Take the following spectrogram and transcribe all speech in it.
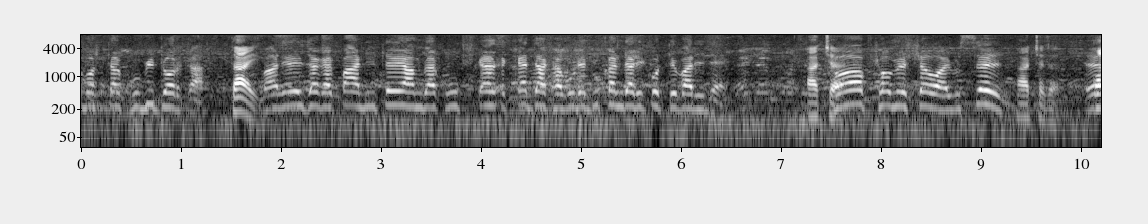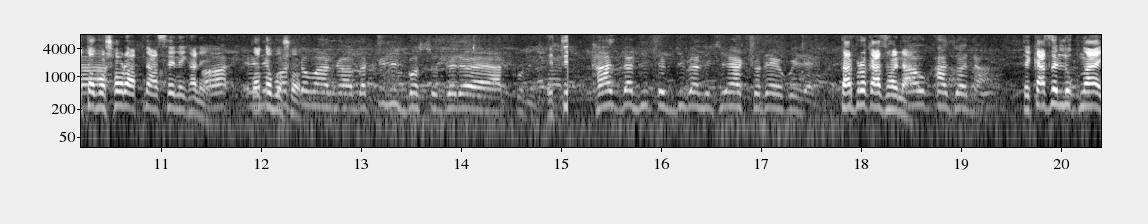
অবস্থা খুবই দরকার। তাই? মানে এই জায়গায় পানিতে আমরা খুব খাবুরে দোকানদারি করতে পারি না। আচ্ছা। সব সমস্যা হয় বুঝছেন? আচ্ছা আচ্ছা। কত বছর আপনি আছেন এখানে? কত বছর? বর্তমান আমরা তিরিশ বছর ধরে আট করি। খাজনা দিতে দিবা নিচ্ছে একশো টাকা করে। তারপর কাজ হয় না? তাও কাজ হয় না। তো কাজের লোক নাই?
